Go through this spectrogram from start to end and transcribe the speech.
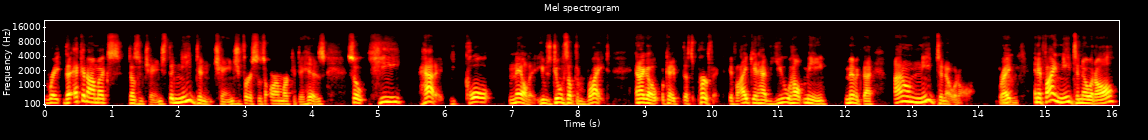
right the economics doesn't change, the need didn't change versus our market to his. So he had it. Cole nailed it. He was doing something right, and I go, okay, that's perfect. If I can have you help me mimic that, I don't need to know it all, right? Mhm. And if I need to know it all,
